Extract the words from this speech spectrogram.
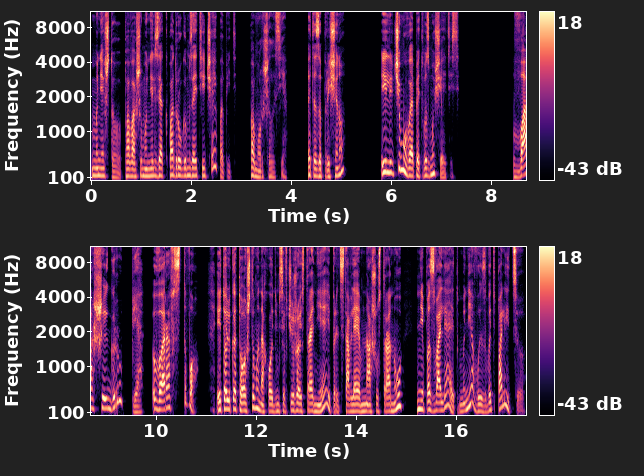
«Мне что, по-вашему, нельзя к подругам зайти и чай попить?» — поморщилась я. «Это запрещено? Или чему вы опять возмущаетесь?» В вашей группе воровство. И только то, что мы находимся в чужой стране и представляем нашу страну, не позволяет мне вызвать полицию».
